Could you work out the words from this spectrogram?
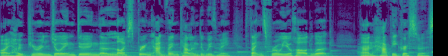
I hope you're enjoying doing the LifeSpring Advent Calendar with me. Thanks for all your hard work and happy Christmas.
